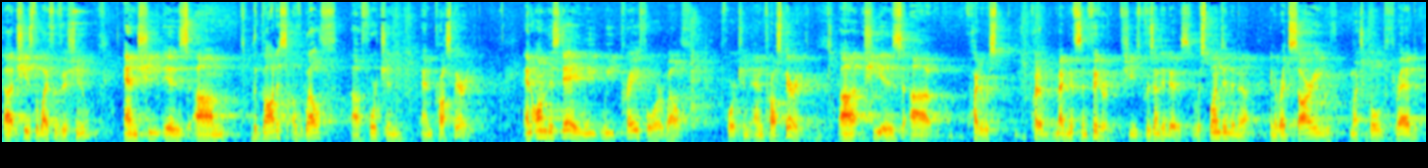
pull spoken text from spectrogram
Uh, she is the wife of Vishnu, and she is um, the goddess of wealth, uh, fortune, and prosperity. And on this day, we, we pray for wealth, fortune, and prosperity. Uh, she is uh, quite, a quite a magnificent figure. She's presented as resplendent in a, in a red sari with much gold thread.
